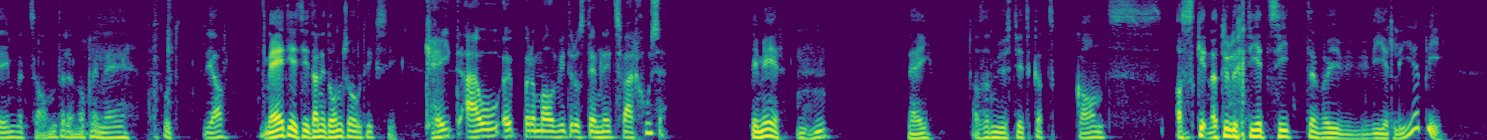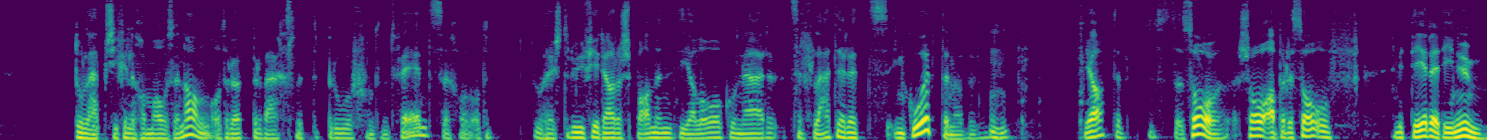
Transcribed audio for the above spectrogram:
immer das andere noch ein bisschen mehr. Und, ja, die Medien waren da nicht unschuldig. Gewesen. Geht auch jemand mal wieder aus dem Netzwerk raus? Bei mir? Mhm. Nein. Also müsste jetzt ganz... Also es gibt natürlich die Zeiten, wie wir lieben. Du lebst dich vielleicht auch mal auseinander oder jemand wechselt den Beruf und entfernt sich oder du hast drei, vier Jahre einen spannenden Dialog und er zerfledert es im Guten. Aber mhm. ja, so, schon, aber so auf, mit dir rede ich nicht mehr.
